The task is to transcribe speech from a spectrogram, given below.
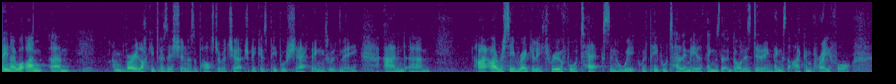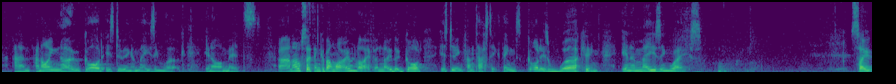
You know what? I'm, um, I'm in a very lucky position as a pastor of a church because people share things with me. And um, I, I, receive regularly three or four texts in a week with people telling me the things that God is doing, things that I can pray for. And, and I know God is doing amazing work in our midst. And I also think about my own life and know that God is doing fantastic things. God is working in amazing ways. So,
